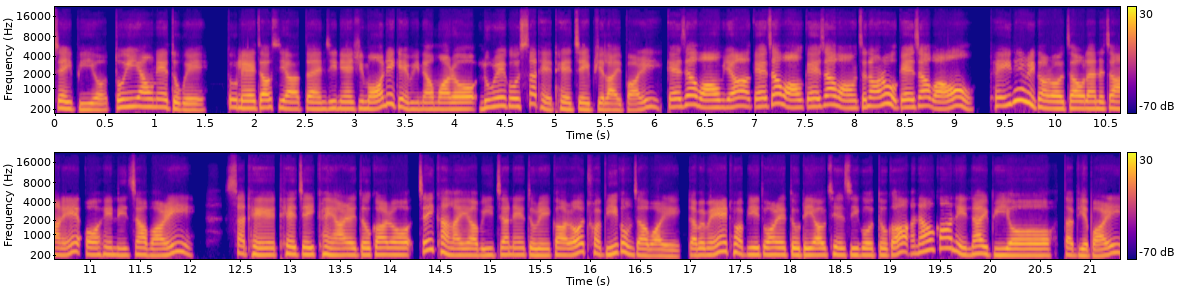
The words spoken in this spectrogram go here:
ကြိတ်ပြီးတော့သွေးရောင်းတဲ့သူပဲသူလည်းကြောက်စရာအတန်ကြီးနဲ့ရီမောနေခဲ့ပြီးနောက်မှာတော့လူတွေကိုဆက်ထဲထဲကြိတ်ပြလိုက်ပါရီကဲကြပါအောင်ဗျာကဲကြပါအောင်ကဲကြပါအောင်ကျွန်တော်တို့ကဲကြပါအောင်ခိန်းတွေကတော့ကြောက်လန့်နေကြတယ်အော်ဟင်းနေကြပါရီ ဆက်ထဲထဲကျိတ်ခံရတဲ့သူကတော့ကျိတ်ခံလိုက်ရပြီးကျန်တဲ့သူတွေကတော့ထွက်ပြေးကုန်ကြပါတယ်။ဒါပေမဲ့ထွက်ပြေးသွားတဲ့သူတယောက်ချင်းစီကိုသူကအနောက်ကနေလိုက်ပြီးတော့တပ်ပစ်ပါတယ်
